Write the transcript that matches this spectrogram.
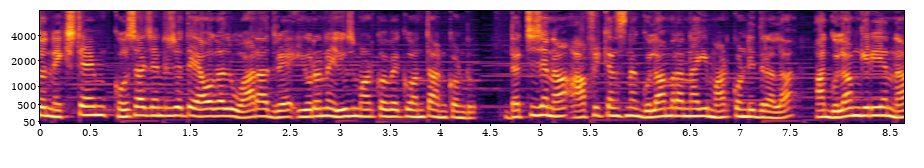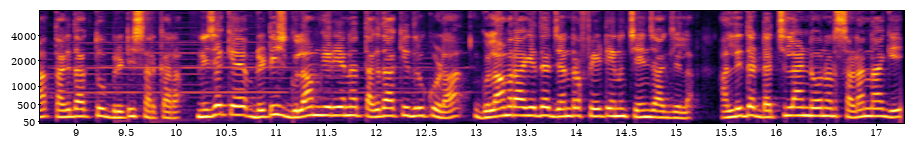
ಸೊ ನೆಕ್ಸ್ಟ್ ಟೈಮ್ ಕೋಸಾ ಜನರ ಜೊತೆ ಯಾವಾಗಾದ್ರೂ ವಾರ ಆದ್ರೆ ಇವರನ್ನ ಯೂಸ್ ಮಾಡ್ಕೋಬೇಕು ಅಂತ ಅನ್ಕೊಂಡ್ರು. ಡಚ್ ಜನ ಆಫ್ರಿಕನ್ಸ್ನ ಗುಲಾಮರನ್ನಾಗಿ ಮಾಡ್ಕೊಂಡಿದ್ರಲ್ಲ, ಆ ಗುಲಾಮ್ಗಿರಿಯನ್ನ ತೆಗೆದಾಕ್ತು ಬ್ರಿಟಿಷ್ ಸರ್ಕಾರ. ನಿಜಕ್ಕೆ ಬ್ರಿಟಿಷ್ ಗುಲಾಮ್ಗಿರಿಯನ್ನ ತೆಗೆದಾಕಿದ್ರು ಕೂಡ ಗುಲಾಮರಾಗಿದ್ದ ಜನರ ಫೇಟ್ ಏನು ಚೇಂಜ್ ಆಗಲಿಲ್ಲ. ಅಲ್ಲಿದ್ದ ಡಚ್ ಲ್ಯಾಂಡ್ ಓನರ್ ಸಡನ್ ಆಗಿ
